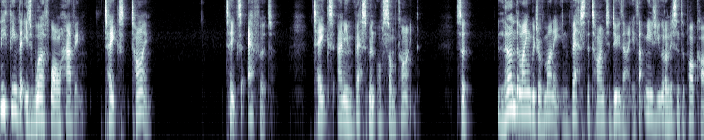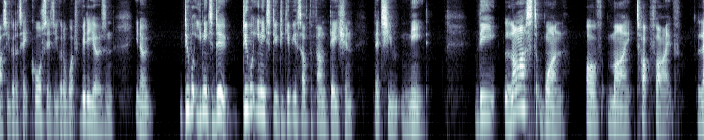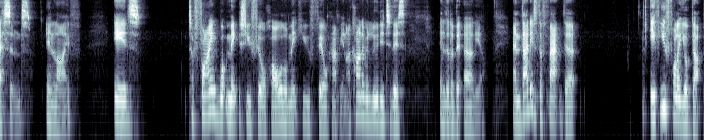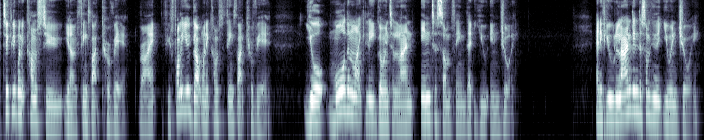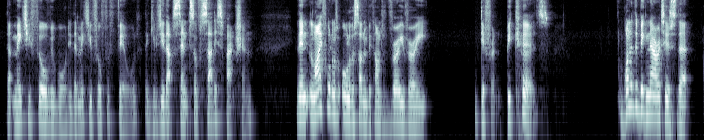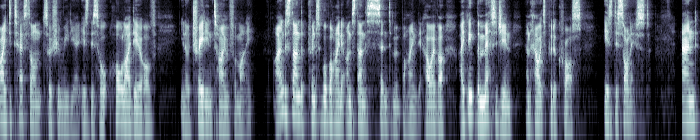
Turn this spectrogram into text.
anything that is worthwhile having takes time takes effort takes an investment of some kind so learn the language of money invest the time to do that if that means you've got to listen to podcasts you've got to take courses you've got to watch videos and you know do what you need to do do what you need to do to give yourself the foundation that you need the last one of my top five lessons in life is to find what makes you feel whole or make you feel happy. And I kind of alluded to this a little bit earlier. And that is the fact that if you follow your gut, particularly when it comes to, you know, things like career, right? If you follow your gut when it comes to things like career, you're more than likely going to land into something that you enjoy. And if you land into something that you enjoy, that makes you feel rewarded, that makes you feel fulfilled, that gives you that sense of satisfaction, then life all of, a sudden becomes very, very different. Because one of the big narratives that I detest on social media is this whole, whole idea of, you know, trading time for money. I understand the principle behind it, understand the sentiment behind it. However, I think the messaging and how it's put across is dishonest. And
